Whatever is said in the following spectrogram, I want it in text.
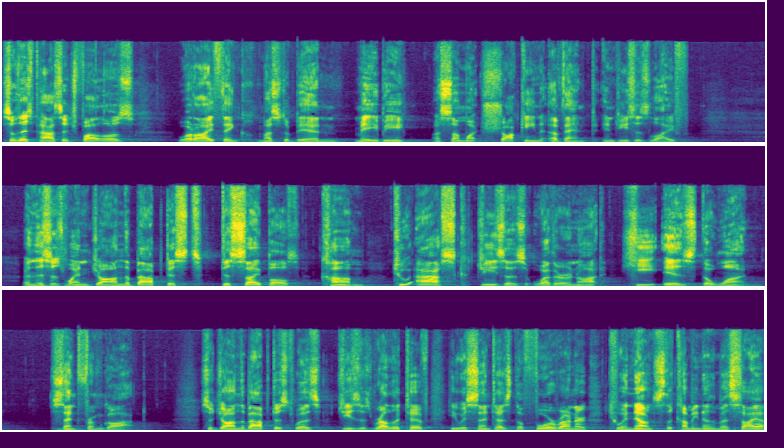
So this passage follows what I think must have been, maybe, a somewhat shocking event in Jesus' life. And this is when John the Baptist's disciples come to ask Jesus whether or not he is the one sent from God. So, John the Baptist was Jesus' relative. He was sent as the forerunner to announce the coming of the Messiah,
